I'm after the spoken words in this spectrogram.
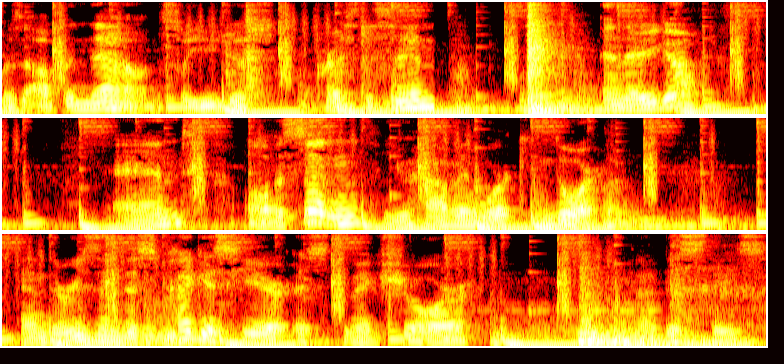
was up and down. So you just press this in, and there you go. And all of a sudden, you have a working door. And the reason this peg is here is to make sure that this stays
